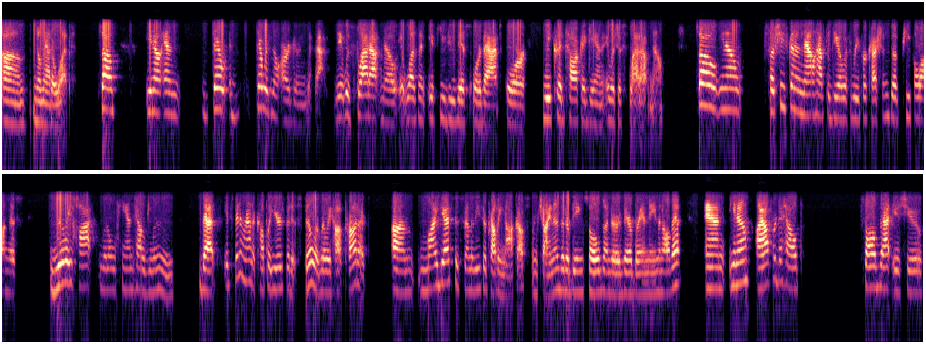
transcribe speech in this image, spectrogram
Um, no matter what. So, you know, and there there was no arguing with that. It was flat out no. It wasn't if you do this or that or we could talk again. It was just flat out no. So, you know, so she's going to now have to deal with repercussions of people on this really hot little handheld loom that it's been around a couple of years, but it's still a really hot product. Um, my guess is some of these are probably knockoffs from China that are being sold under their brand name and all that. And, you know, I offered to help solve that issue,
